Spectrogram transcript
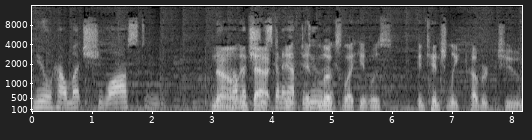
knew how much she lost and No, How in much she's fact, gonna it, have to it do to- looks like it was intentionally covered to,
